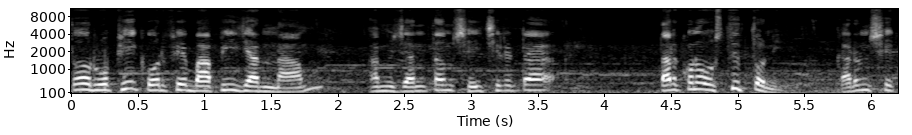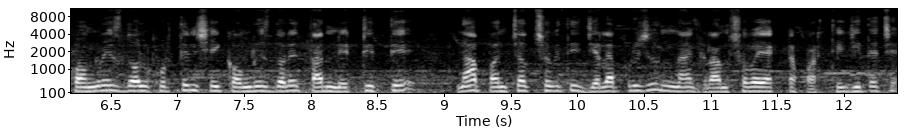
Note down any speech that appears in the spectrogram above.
তো রফিক ওরফে বাপি যার নাম, আমি জানতাম সেই ছেলেটা, তার কোনো অস্তিত্ব নেই। কারণ সে কংগ্রেস দল করতেন, সেই কংগ্রেস দলে তার নেতৃত্বে না পঞ্চায়েত সমিতি, জেলা পরিষদ, না গ্রাম সভায় একটা প্রার্থী জিতেছে।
